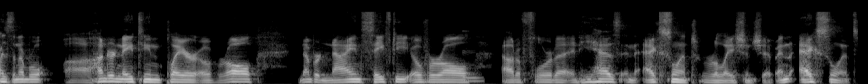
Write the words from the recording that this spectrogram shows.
as the number uh, 118 player overall number nine safety overall mm. out of Florida. And he has an excellent relationship, an excellent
